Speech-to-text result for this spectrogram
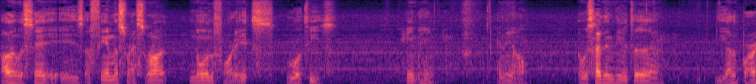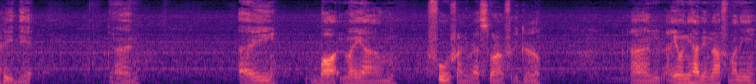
All I would say is a famous restaurant known for its rotis. Hint, hint. Anyhow, I was heading there to the other party date, and I bought my um, food from the restaurant for the girl, and I only had enough money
